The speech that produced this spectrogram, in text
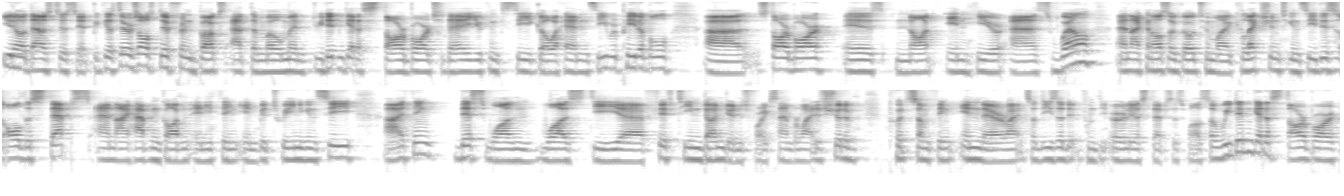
you know, that was just it. Because there's also different bugs at the moment. We didn't get a star bar today. You can see, go ahead and see repeatable. Uh, star bar is not in here as well. And I can also go to my collections. You can see this is all the steps and I haven't gotten anything in between. You can see, uh, I think this one was the uh, 15 dungeons, for example, right? It should have put something in there, right? So these are the, from the earlier steps as well. So we didn't get a star bar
